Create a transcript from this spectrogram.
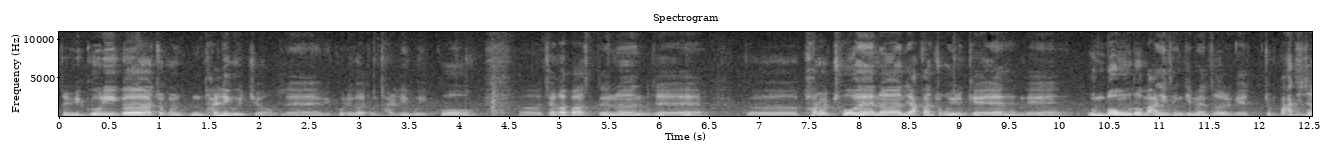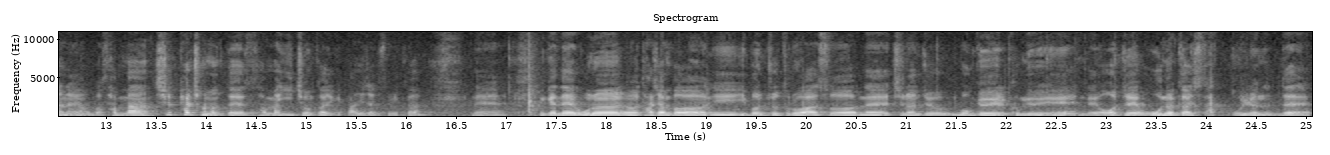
저 윗꼬리가 조금 달리고 있죠. 네, 윗꼬리가 좀 달리고 있고, 어, 제가 봤을 때는 이제 그 8월 초에는 약간 조금 이렇게 네, 음봉으로 많이 생기면서 이렇게 좀 빠지잖아요. 뭐 3만 7, 8천 원대에서 3만 2천 원까지 이렇게 빠지지 않습니까? 네. 그러니까 오늘 어, 다시 한번 이 이번 주 들어와서 네, 지난주 목요일, 금요일, 네, 어제, 오늘까지 싹 올렸는데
